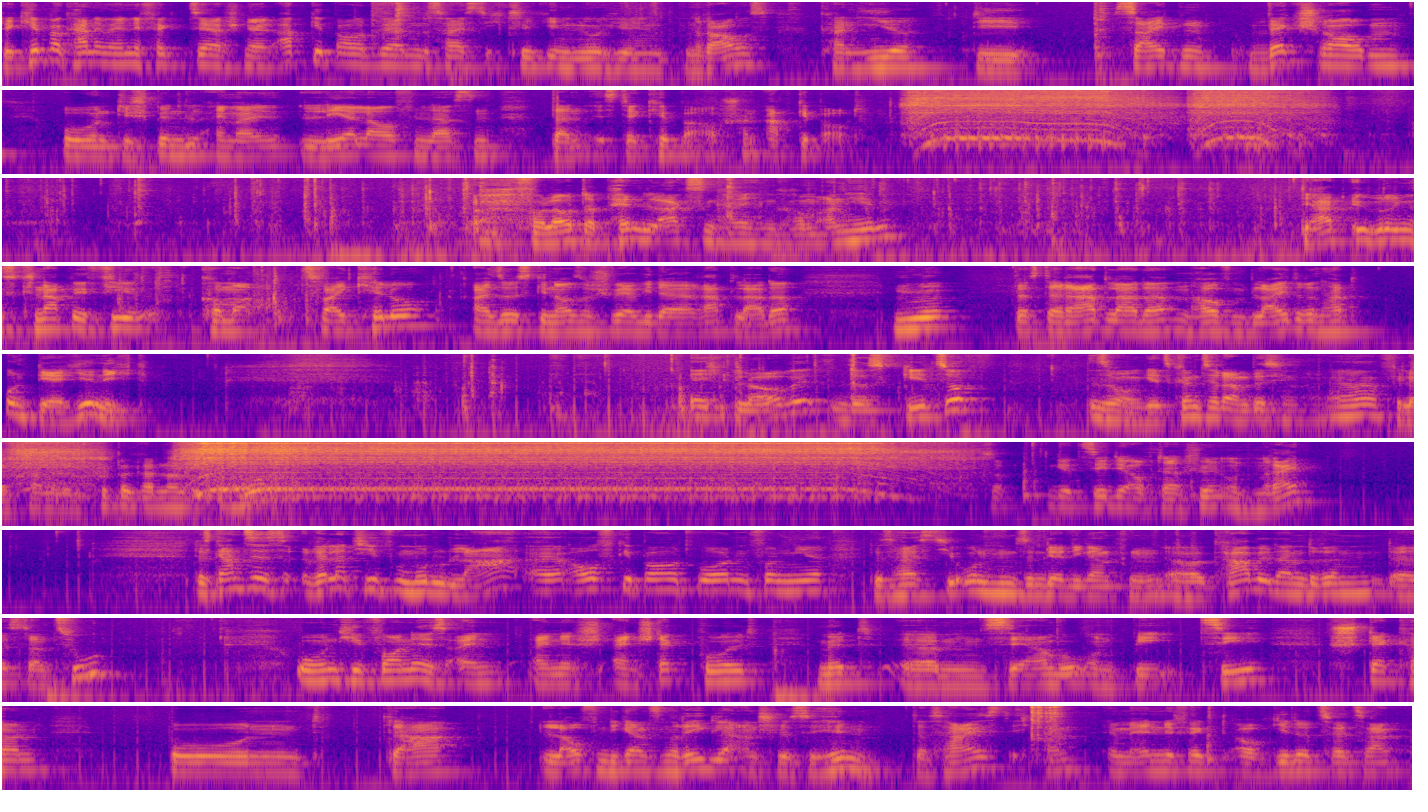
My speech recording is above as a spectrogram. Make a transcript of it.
Der Kipper kann im Endeffekt sehr schnell abgebaut werden, das heißt, ich klicke ihn nur hier hinten raus, kann hier die Seiten wegschrauben und die Spindel einmal leer laufen lassen, dann ist der Kipper auch schon abgebaut. Vor lauter Pendelachsen kann ich ihn kaum anheben. Der hat übrigens knappe 4,2 Kilo, also ist genauso schwer wie der Radlader. Nur, dass der Radlader einen Haufen Blei drin hat und der hier nicht. Ich glaube, das geht so. So, jetzt könnt ihr da ein bisschen, ja, vielleicht haben wir den Kipper gerade noch ein bisschen hoch. So, jetzt seht ihr auch da schön unten rein. Das Ganze ist relativ modular äh, aufgebaut worden von mir. Das heißt, hier unten sind ja die ganzen äh, Kabel dann drin, da ist dann zu. Und hier vorne ist ein, eine, ein Steckpult mit ähm, Servo- und BC-Steckern. Und da laufen die ganzen Regleranschlüsse hin. Das heißt, ich kann im Endeffekt auch jederzeit sagen,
